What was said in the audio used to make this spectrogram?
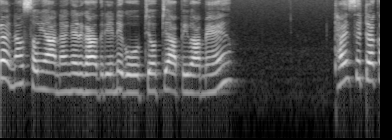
ရဲ့နောက်ဆုံးရနိုင်ငံတကာသတင်းတွေကိုပြောပြပေးပါမယ်။ထိုင်းစစ်တပ်က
